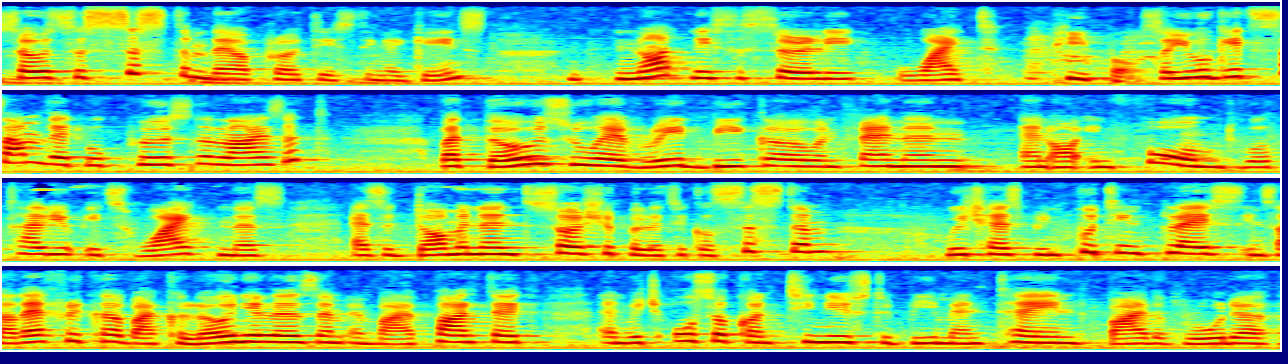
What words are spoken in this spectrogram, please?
So hmm. it's a system they are protesting against, not necessarily white people. So you will get some that will personalize it, but those who have read Biko and Fanon and are informed will tell you it's whiteness as a dominant socio political system which has been put in place in South Africa by colonialism and by apartheid, and which also continues to be maintained by the broader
